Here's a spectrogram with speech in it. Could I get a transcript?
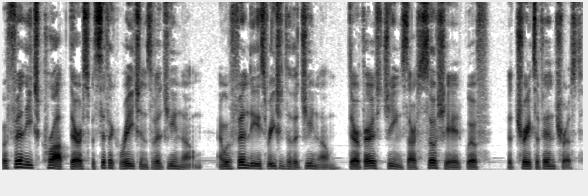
Within each crop, there are specific regions of the genome, and within these regions of the genome, there are various genes that are associated with the traits of interest.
